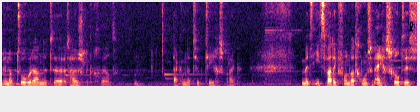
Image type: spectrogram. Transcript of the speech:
In oktober dan het, uh, het huiselijke geweld. Hm. Daar ik hem natuurlijk tegensprak. Met iets wat ik vond wat gewoon zijn eigen schuld is.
